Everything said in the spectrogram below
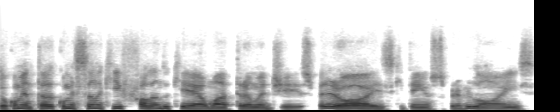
Tô comentando, começando aqui falando que é uma trama de super-heróis, que tem os super-vilões,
